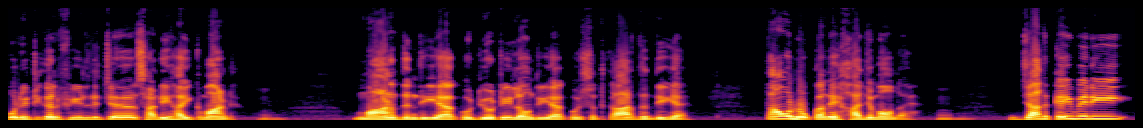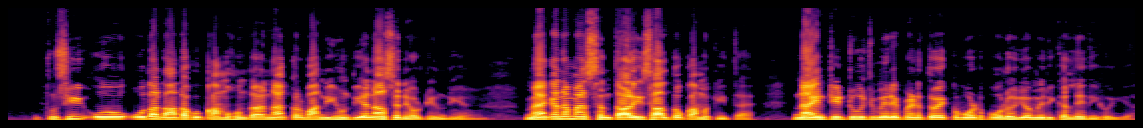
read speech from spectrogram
ਪੋਲੀਟੀਕਲ ਫੀਲਡ 'ਚ ਸਾਡੀ ਹਾਈ ਕਮਾਂਡ ਮਾਣ ਦਿੰਦੀ ਆ ਕੋਈ ਡਿਊਟੀ ਲਾਉਂਦੀ ਆ ਕੋਈ ਸਤਿਕਾਰ ਦਿੰਦੀ ਹੈ ਤਾਂ ਉਹ ਲੋਕਾਂ ਦੇ ਹਜਮ ਆਉਂਦਾ ਹੈ। ਜਦ ਕਈ ਵਾਰੀ ਤੁਸੀਂ ਉਹ ਉਹਦਾ ਨਾ ਤਾਂ ਕੋਈ ਕੰਮ ਹੁੰਦਾ ਨਾ ਕੁਰਬਾਨੀ ਹੁੰਦੀ ਹੈ ਨਾ ਸੀਨੀਅਰਟੀ ਹੁੰਦੀ ਹੈ। ਮੈਂ ਕਹਿੰਦਾ ਮੈਂ 47 ਸਾਲ ਤੋਂ ਕੰਮ ਕੀਤਾ ਹੈ। 92 ਚ ਮੇਰੇ ਪਿੰਡ ਤੋਂ ਇੱਕ ਵੋਟ ਪੋਲ ਹੋਈ ਉਹ ਮੇਰੀ ਇਕੱਲੇ ਦੀ ਹੋਈ ਆ।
